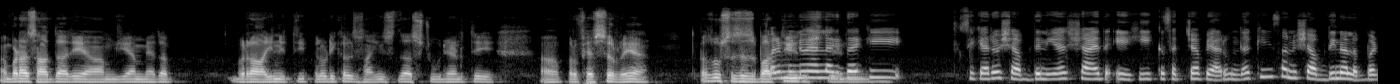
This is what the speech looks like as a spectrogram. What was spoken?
ਮੈਂ ਬੜਾ ਸਾਦਾ ਜਿਹਾ ਆਮ ਜਿਹਾ ਮੈਂ ਤਾਂ ਰਾਜਨੀਤੀ ਪੋਲੀਟੀਕਲ ਸਾਇੰਸ ਦਾ ਸਟੂਡੈਂਟ ਤੇ ਪ੍ਰੋਫੈਸਰ ਰਿਹਾ। ਬਸ ਉਸ ਪਰ ਜਜ਼ਬਾਤੀ ਮੈਨੂੰ ਇਹ ਰਿਸ਼ਤੇ ਲੱਗਦਾ ਕਿ ਤੁਸੀਂ ਕਹਿ ਰਹੇ ਹੋ ਸ਼ਬਦ ਨਹੀਂ ਹੈ ਸ਼ਾਇਦ ਇਹੀ ਇੱਕ ਸੱਚਾ ਪਿਆਰ ਹੁੰਦਾ ਕਿ ਸਾਨੂੰ ਸ਼ਬਦ ਹੀ ਨਾ ਲੱਭਣ।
